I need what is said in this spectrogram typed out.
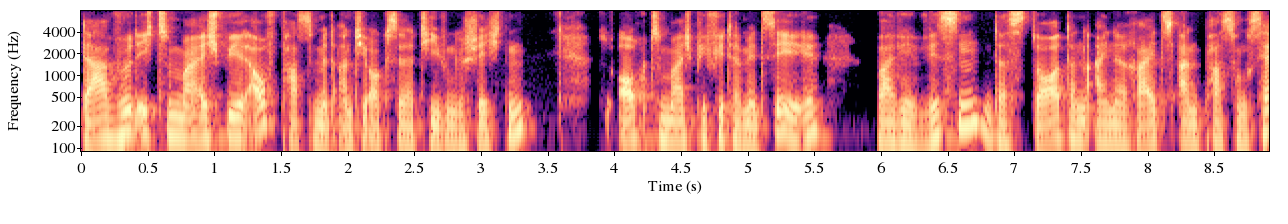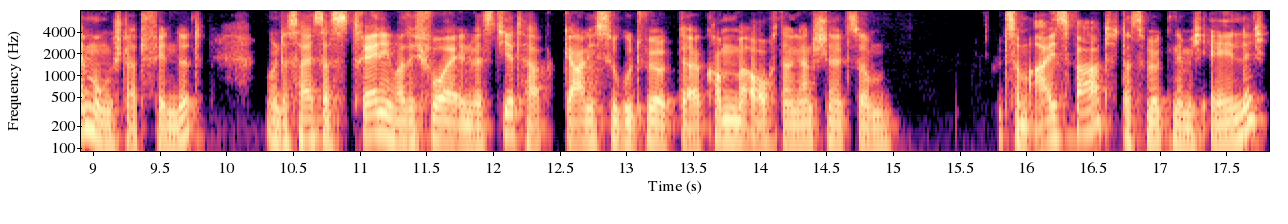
da würde ich zum Beispiel aufpassen mit antioxidativen Geschichten, auch zum Beispiel Vitamin C, weil wir wissen, dass dort dann eine Reizanpassungshemmung stattfindet. Und das heißt, das Training, was ich vorher investiert habe, gar nicht so gut wirkt. Da kommen wir auch dann ganz schnell zum, zum Eisbad. Das wirkt nämlich ähnlich,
